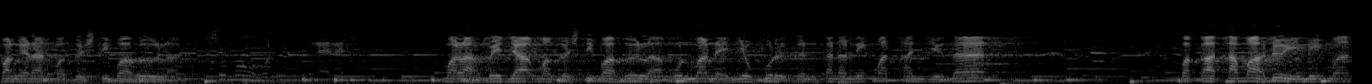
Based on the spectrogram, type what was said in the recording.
Pangeran Magesti Bahla malah beja Magesti Bahla mun maneh nyukurkeun kana nikmat anjeunna. Bakal tambah deui nikmat.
